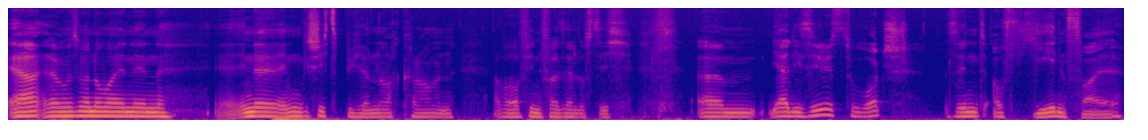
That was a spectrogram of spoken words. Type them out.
Ja, da müssen wir nochmal in den, in, der, in den Geschichtsbüchern nachkramen. Aber auf jeden Fall sehr lustig. Ähm, ja, die Series to Watch sind auf jeden Fall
